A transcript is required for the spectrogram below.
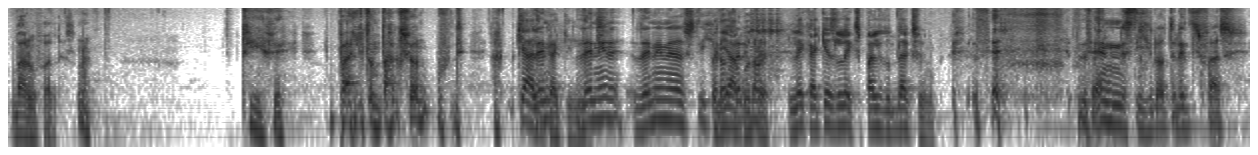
μπαρούφα λες. Τι, ε, πάλι των τάξεων που... Κι άλλη δεν, κακή λέξη. δεν είναι, δεν είναι στη παιδιά χειρότερη ακούτε, λέει κακές λέξεις πάλι τον τάξεων είπε. δεν, δεν είναι στη χειρότερη της φάση.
